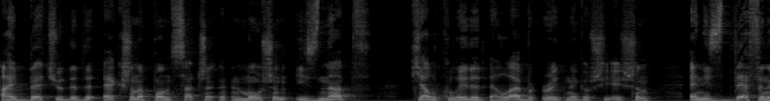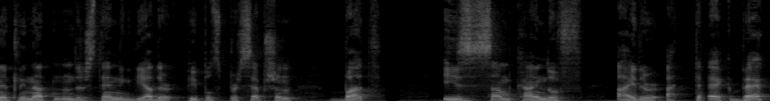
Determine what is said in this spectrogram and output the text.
I bet you that the action upon such an emotion is not calculated, elaborate negotiation and is definitely not understanding the other people's perception, but is some kind of either attack back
